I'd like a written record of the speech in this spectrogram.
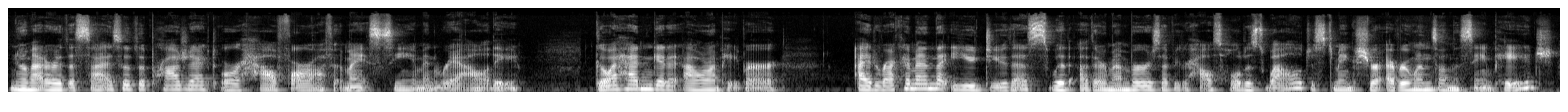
no matter the size of the project or how far off it might seem in reality. Go ahead and get it out on paper. I'd recommend that you do this with other members of your household as well, just to make sure everyone's on the same page.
